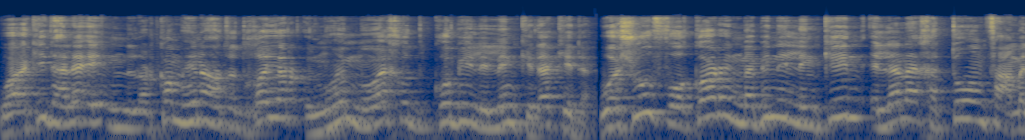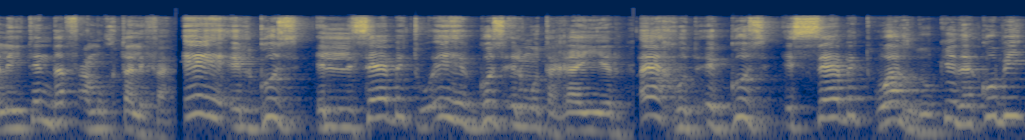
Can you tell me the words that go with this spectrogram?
وأكيد هلاقي إن الأرقام هنا هتتغير. المهم واخد copy لل link ده كده. وأشوف وأقارن ما بين ال linkين اللي أنا خدتهم في عمليتين دفع مختلفة. إيه الجزء اللي ثابت وإيه الجزء المتغير؟ آخد الجزء الثابت وأخده كده copy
